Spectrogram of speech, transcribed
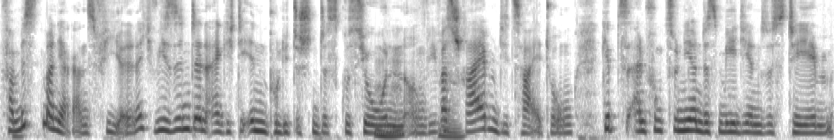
vermisst man ja ganz viel. Nicht? Wie sind denn eigentlich die innenpolitischen Diskussionen mhm. irgendwie? Was mhm. schreiben die Zeitungen? Gibt es ein funktionierendes Mediensystem?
